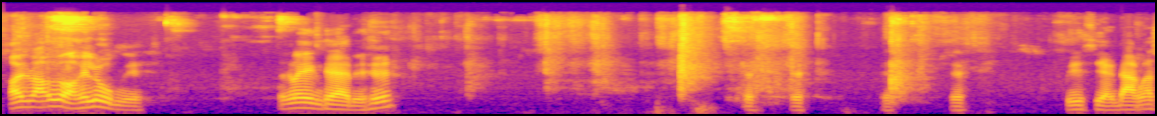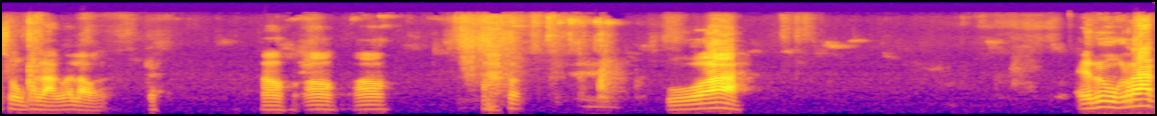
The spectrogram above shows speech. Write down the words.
เขาจะมาเอื้อออกให้ลูกนี่นักเลงแทนดิเฮ้ยเอ๊ะเอ๊ะเอ๊ะเอ๊ะ มีเสียงดังและทรงพลังแล้วเรา เอาเอาเอาหัว ไอ้ลูกรัก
